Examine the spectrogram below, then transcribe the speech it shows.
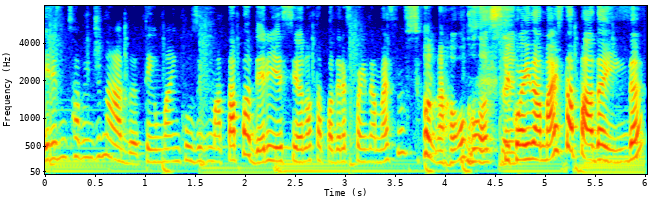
Eles não sabem de nada. Tem uma, inclusive, uma tapadeira, e esse ano a tapadeira ficou ainda mais profissional. Nossa. Ficou ainda mais tapada ainda,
